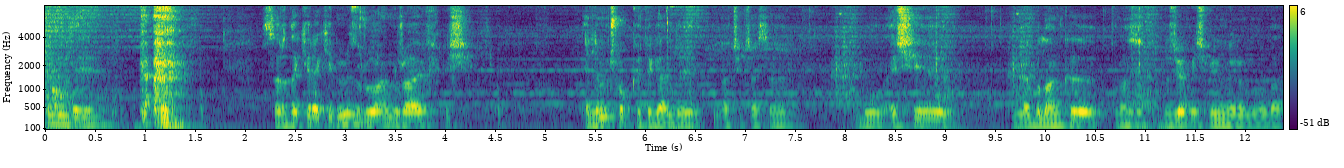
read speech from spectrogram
Şimdi sıradaki rakibimiz Ruan Raif'miş. Elim çok kötü geldi açıkçası. Bu eşi LeBlanc'ı nasıl tutacağım hiç bilmiyorum valla.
